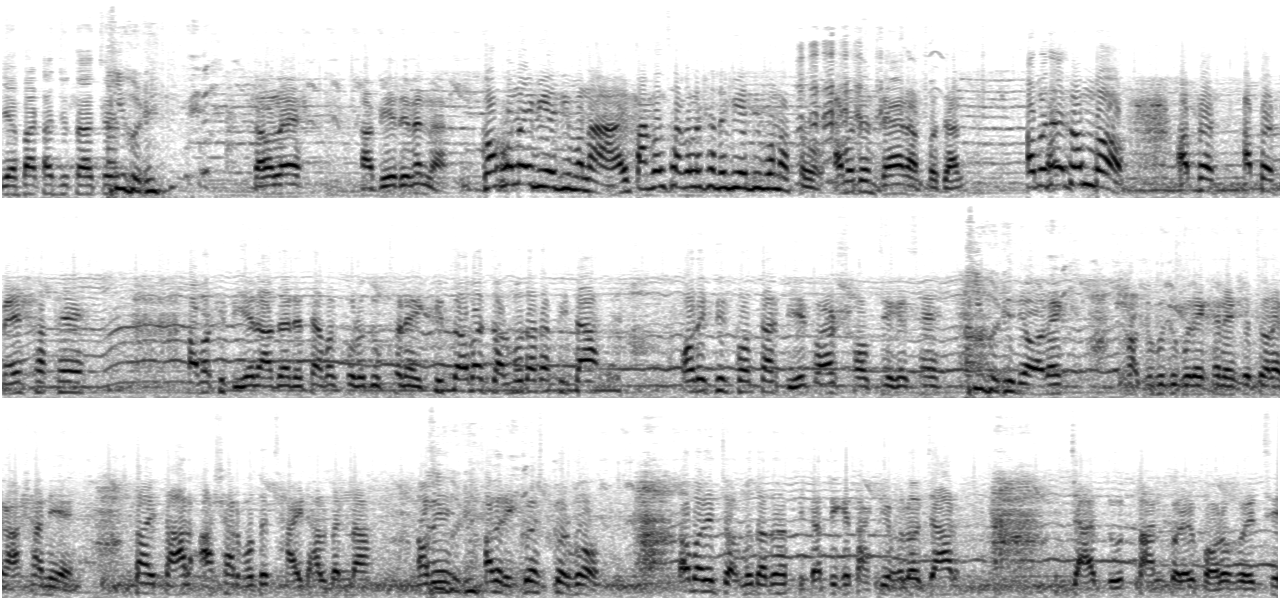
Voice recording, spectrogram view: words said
ইয়ে বাটা জুতা আছে। তাহলে আহ, বিয়ে দেবেন না? কখনোই বিয়ে দিব না। এই পাগল ছাগলের সাথে বিয়ে দিব না তো। আমাদের দেন আব্বা জান আমাদের সম্ভব আপনার আপনার মেয়ের সাথে আমাকে বিয়ের আদায় রেতে আমার কোনো দুঃখ নেই। কিন্তু আমার জন্মদাতা পিতা অনেকদিন পর তার বিয়ে করার শখ জেগেছে। তিনি অনেক সাজুগুজু করে এখানে এসেছে অনেক আশা নিয়ে। তাই তার আশার মধ্যে ছাই ঢালবেন না। আমি আমি রিকোয়েস্ট করব। আমার এই জন্মদাতা পিতার দিকে তাকিয়ে হলো যার যার দুধ পান করে বড় হয়েছে।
